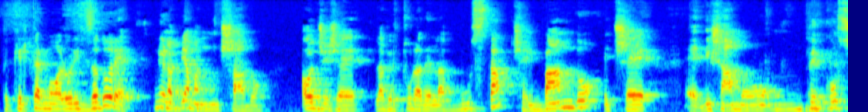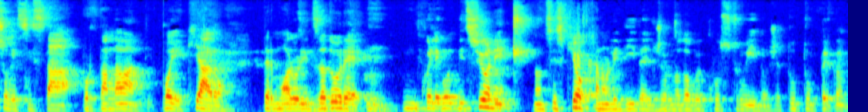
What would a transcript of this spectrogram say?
perché il termovalorizzatore noi l'abbiamo annunciato, oggi c'è l'apertura della busta, c'è il bando e c'è eh, diciamo un percorso che si sta portando avanti. Poi è chiaro, termovalorizzatore in quelle condizioni non si schioccano le dita il giorno dopo è costruito, c'è tutto un percorso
